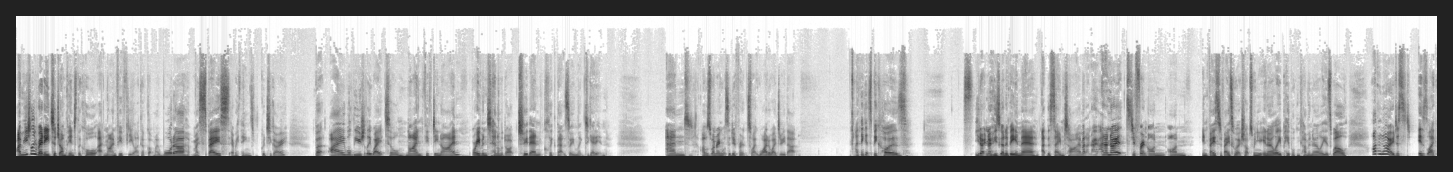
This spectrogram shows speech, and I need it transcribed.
I'm usually ready to jump into the call at 9:50. Like I've got my water, my space, everything's good to go. But I will usually wait till 9:59 or even 10 on the dot to then click that Zoom link to get in. And I was wondering what's the difference? Like, why do I do that? I think it's because you don't know who's going to be in there at the same time. And I know, and I know it's different on on in face to face workshops. When you're in early, people can come in early as well. I don't know. Just is like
